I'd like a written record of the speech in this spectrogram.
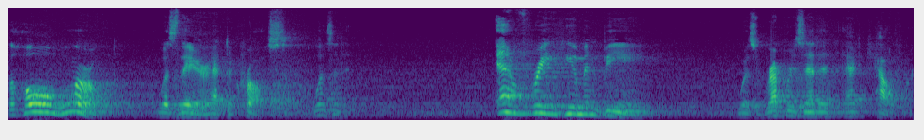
the whole world was there at the cross, wasn't it? Every human being was represented at Calvary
